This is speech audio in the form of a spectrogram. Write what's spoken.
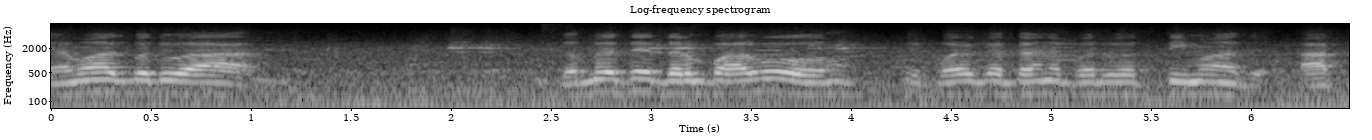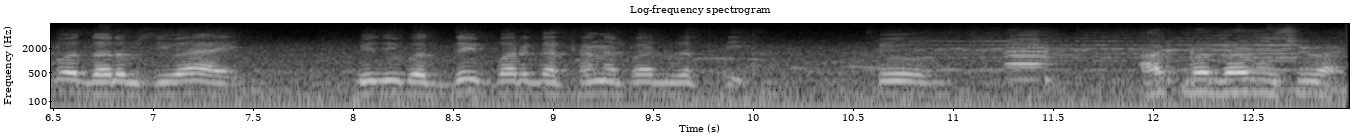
એમાં જ બધું આ ગમે તે ધર્મ પાળવો એ પરકથા ને પરવૃત્તિમાં જ. આત્મધર્મ સિવાય બીજું બધું પરકથા ને પરવૃત્તિ. શું? આત્મધર્મ સિવાય.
